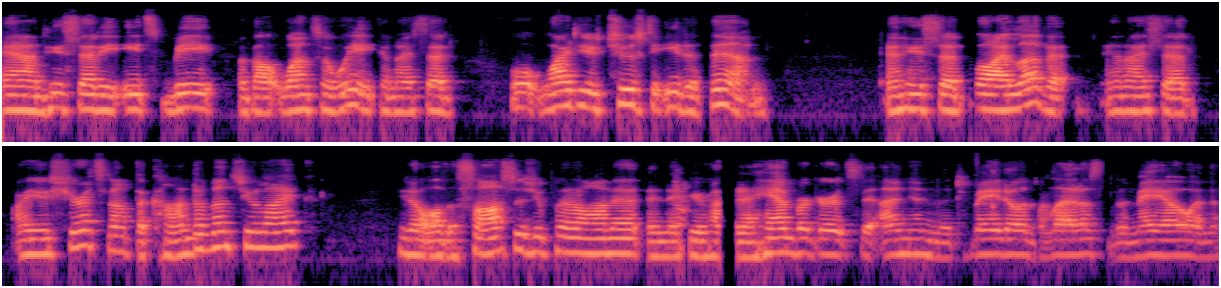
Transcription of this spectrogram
and he said he eats meat about once a week and i said well why do you choose to eat it then and he said well i love it and i said are you sure it's not the condiments you like you know, all the sauces you put on it. And if you're having a hamburger, it's the onion, the tomato, and the lettuce, and the mayo, and the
